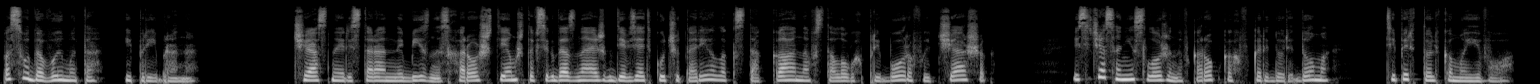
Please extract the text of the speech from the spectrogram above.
Посуда вымыта и прибрана. Частный ресторанный бизнес хорош тем, что всегда знаешь, где взять кучу тарелок, стаканов, столовых приборов и чашек. И сейчас они сложены в коробках в коридоре дома, теперь только моего.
